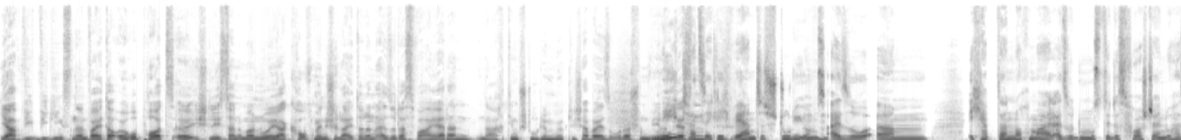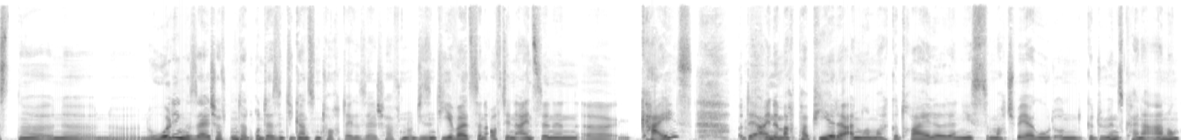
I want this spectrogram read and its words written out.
Ja, wie, wie ging es denn dann weiter? Euroports, äh, ich lese dann immer nur, ja, kaufmännische Leiterin. Also das war ja dann nach dem Studium möglicherweise oder schon währenddessen? Nee, tatsächlich während des Studiums. Mhm. Also ähm, ich habe dann nochmal, also du musst dir das vorstellen, du hast eine, eine, eine Holdinggesellschaft und darunter sind die ganzen Tochtergesellschaften und die sind jeweils dann auf den einzelnen äh, Kais. Der eine macht Papier, der andere macht Getreide, der nächste macht Sperrgut und Gedöns, keine Ahnung.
